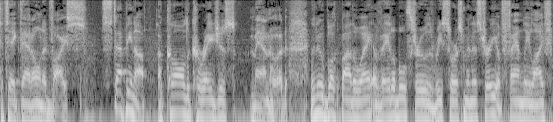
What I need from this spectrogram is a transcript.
to take that own advice. Stepping Up, a call to courageous manhood. The new book, by the way, available through the resource ministry of Family Life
